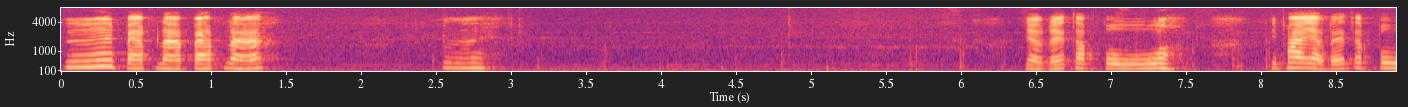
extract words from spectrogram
เฮ้ย แป๊บนะ แป๊บนะ เฮ้ย อยากได้ตะปูนิพาอยากได้ตะปู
